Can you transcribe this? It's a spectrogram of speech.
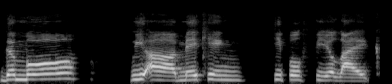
the more we are making people feel like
